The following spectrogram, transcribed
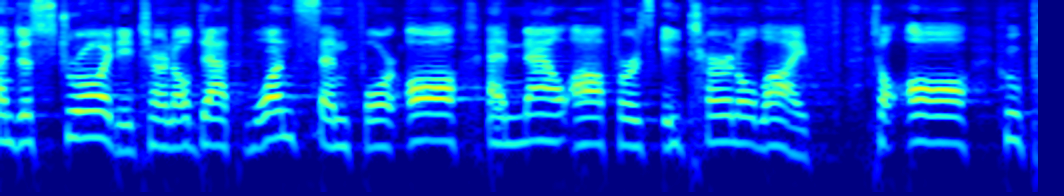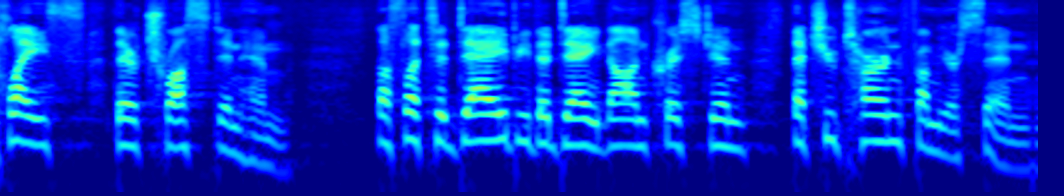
and destroyed eternal death once and for all, and now offers eternal life to all who place their trust in him. Thus, let today be the day, non Christian, that you turn from your sin.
